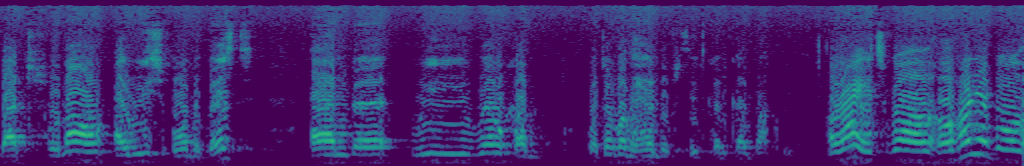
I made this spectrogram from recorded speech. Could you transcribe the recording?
But for now, I wish all the best, and uh, we welcome whatever the head of state can come back with. All right. Well, Honorable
